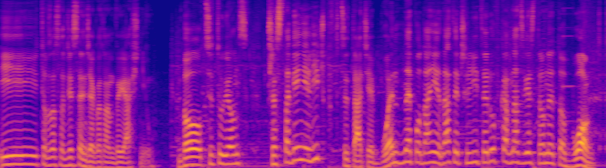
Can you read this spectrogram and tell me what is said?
I to w zasadzie sędzia go tam wyjaśnił. Bo cytując, przestawienie liczb w cytacie, błędne podanie daty czy literówka w nazwie strony to błąd,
